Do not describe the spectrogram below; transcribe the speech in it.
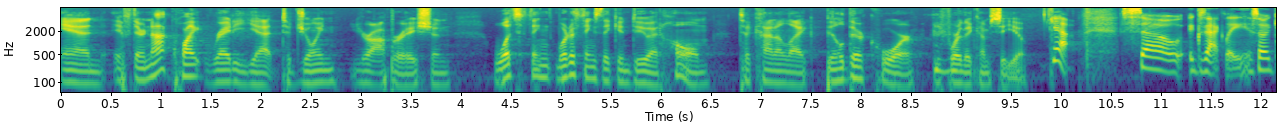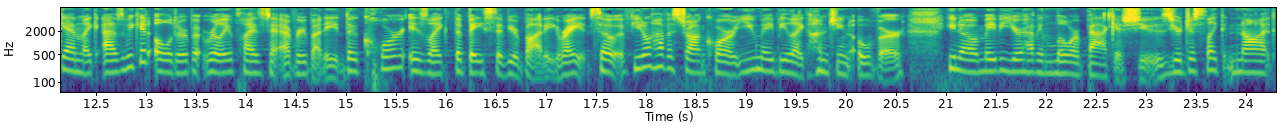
And if they're not quite ready yet to join your operation what's thing what are things they can do at home to kind of like build their core before they come see you Yeah. So, exactly. So, again, like as we get older, but really applies to everybody, the core is like the base of your body, right? So, if you don't have a strong core, you may be like hunching over. You know, maybe you're having lower back issues. You're just like not,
